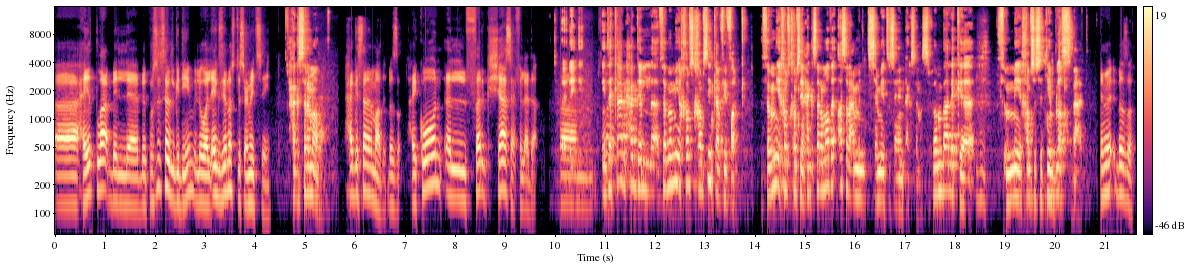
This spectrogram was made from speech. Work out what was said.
آه حيطلع بال- بال processor القديم اللي هو ال Exynos 990 حق السنة الماضية. حق السنة الماضية بالضبط. حيكون الفرق شاسع في الأداء. إذا كان حق ال 855 كان في فرق. 855 حق السنة الماضية أسرع من 990 Exynos فما بالك آه، 865 Plus بعد. بالضبط.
